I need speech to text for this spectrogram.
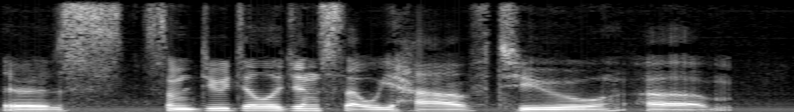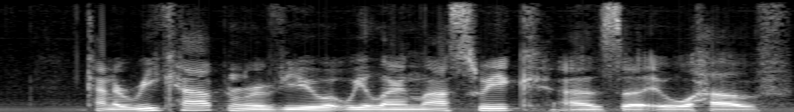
there's some due diligence that we have to um, kind of recap and review what we learned last week, as uh, it will have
